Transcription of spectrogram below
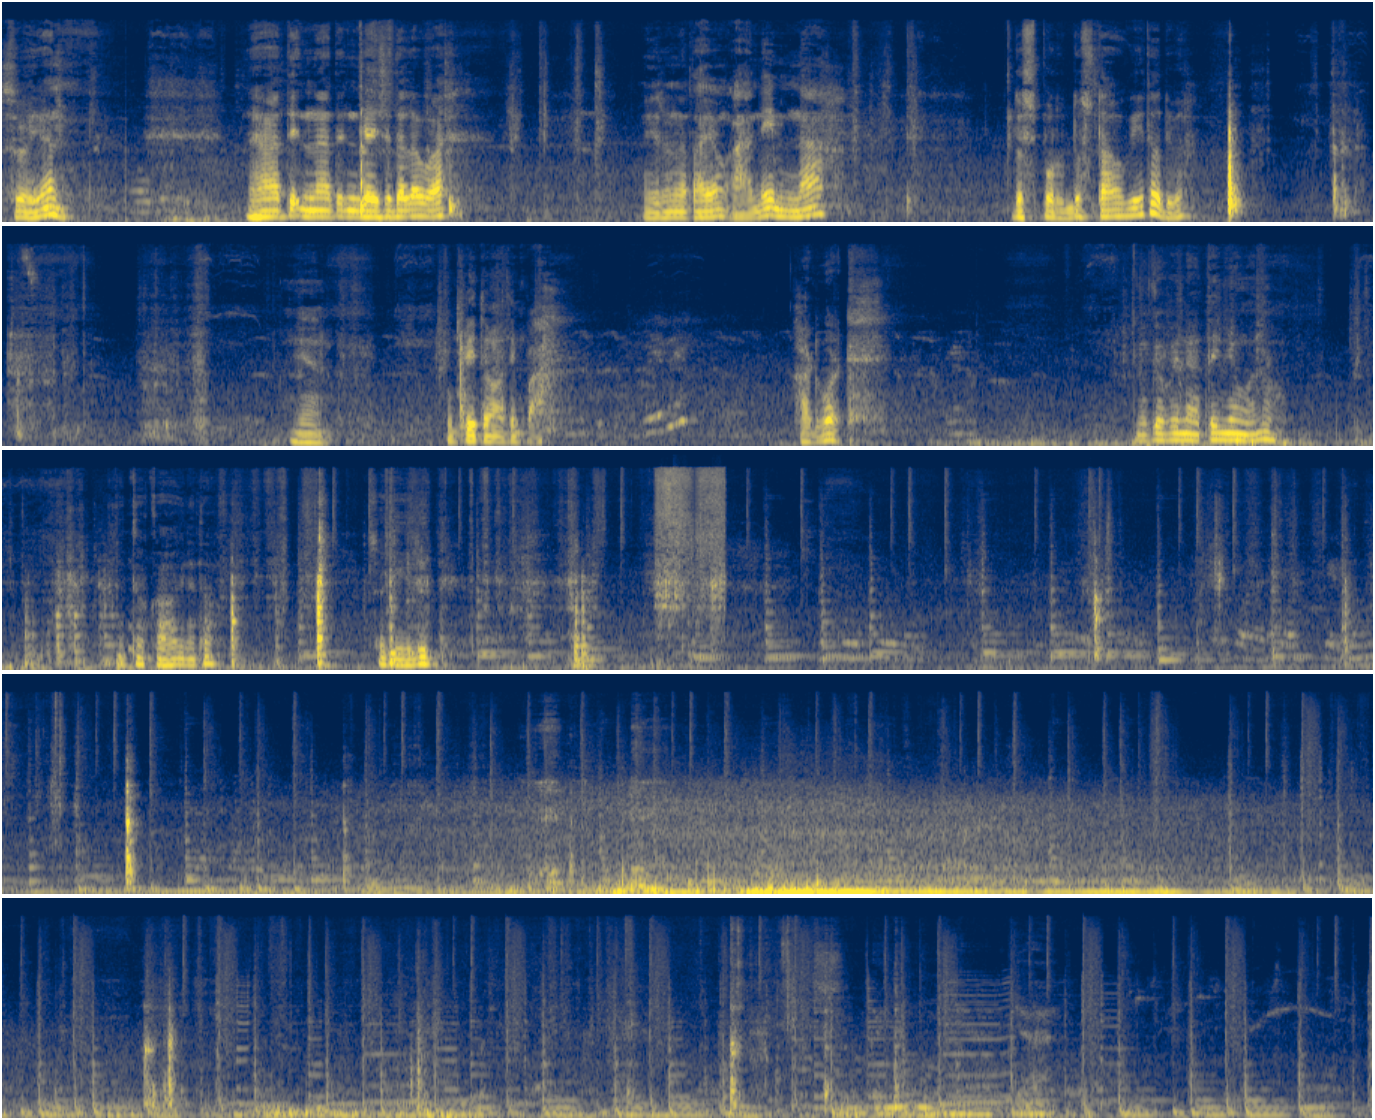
So ayan. Nahati na natin guys sa dalawa. Meron na tayong anim na dos por dos tawag ito, di ba? Ayan. Kumplito ang ating paa. Hard work. Gagawin natin yung ano. Ito, kahoy na to. Sa gilid.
